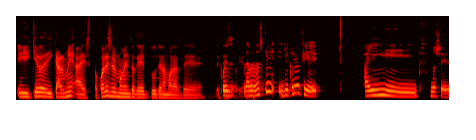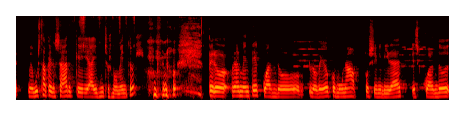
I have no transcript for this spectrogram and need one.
y quiero dedicarme a esto? ¿Cuál es el momento que tú te enamoras de, de esta pues, historia? La verdad es que yo creo que hay, no sé, me gusta pensar que hay muchos momentos, ¿no? pero realmente cuando lo veo como una posibilidad es cuando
